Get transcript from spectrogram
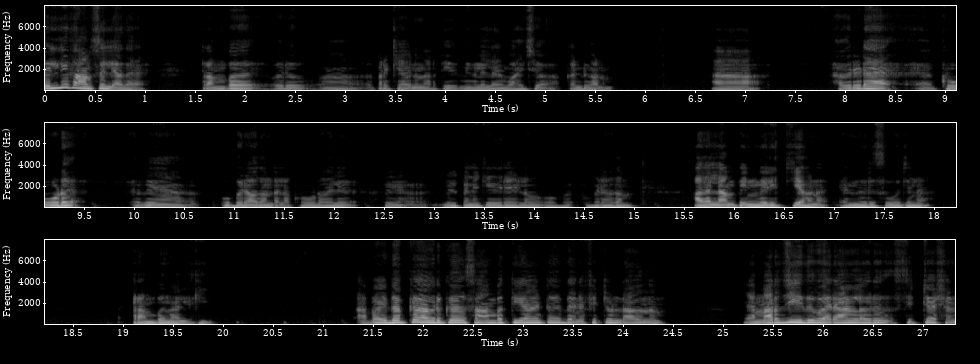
വലിയ താമസമില്ലാതെ ട്രംപ് ഒരു പ്രഖ്യാപനം നടത്തി നിങ്ങളെല്ലാവരും വായിച്ച് കണ്ടു കാണും. അവരുടെ ക്രൂഡ് ഉപരോധം ഉണ്ടല്ലോ ക്രൂഡ് ഓയിൽ വിൽപ്പനയ്ക്കെതിരെയുള്ള ഉപരോധം അതെല്ലാം പിൻവലിക്കുകയാണ് എന്നൊരു സൂചന ട്രംപ് നൽകി. അപ്പോൾ ഇതൊക്കെ അവർക്ക് സാമ്പത്തികമായിട്ട് ബെനിഫിറ്റ് ഉണ്ടാകുന്നു. എമർജ് ഇത് വരാനുള്ള ഒരു സിറ്റുവേഷൻ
